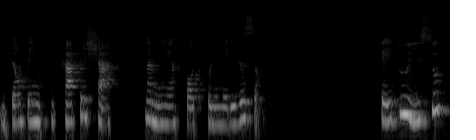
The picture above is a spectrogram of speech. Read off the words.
Então tenho que caprichar na minha fotopolimerização. Feito isso,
